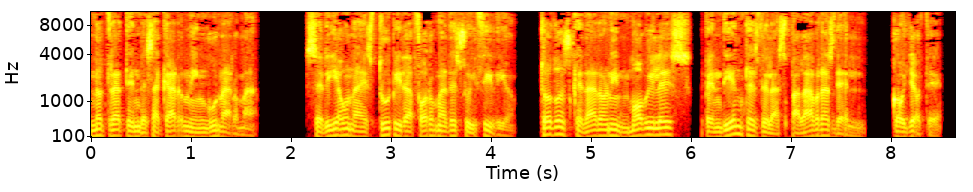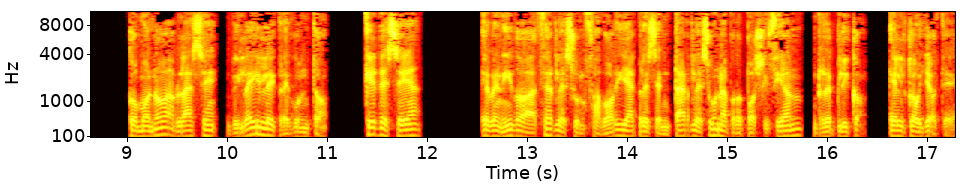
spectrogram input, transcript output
No traten de sacar ningún arma. Sería una estúpida forma de suicidio. Todos quedaron inmóviles, pendientes de las palabras del coyote. Como no hablase, Riley le preguntó. ¿Qué desea? He venido a hacerles un favor y a presentarles una proposición, replicó. El coyote.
